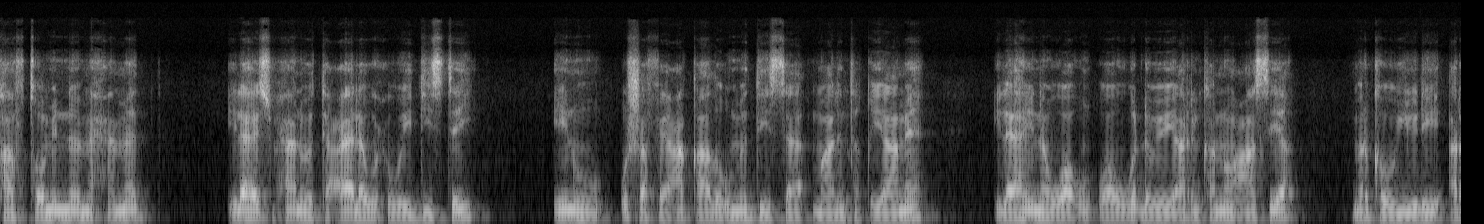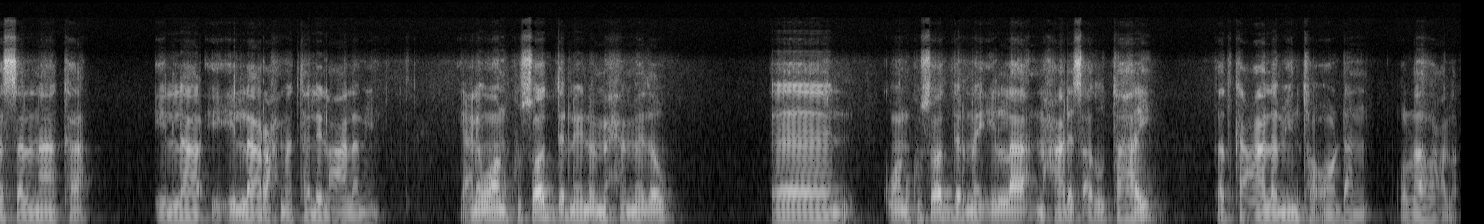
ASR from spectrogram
kaaftoomin nebi maxamed ilaahay subxaana watacaala wuxuu weydiistay inuu u shafeeco qaado ummadiisa maalinta qiyaame. Ilaahayna waa uga dhaweeyey arrinka noocaasiya marka uu yidhi arsalnaaka ilaa raxmata lilcaalamiin yacni waanu ku soo dirnay nebi maxamedow waanu ku soo dirnay ilaa naxariis aad u tahay dadka caalamiinta oo dhan. Wallahu aclam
